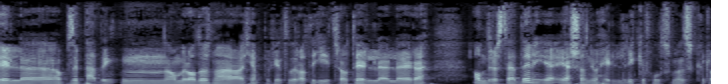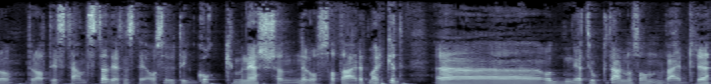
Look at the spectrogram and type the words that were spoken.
til eh, Paddington-området, som er kjempefint å dra til Heathrow til, eller andre steder. Jeg, jeg, skjønner jo heller ikke folk som ønsker å dra til Stansted, jeg syns det er også ute i gokk, men jeg skjønner også at det er et marked. Uh, og jeg tror ikke det er noe sånn verre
